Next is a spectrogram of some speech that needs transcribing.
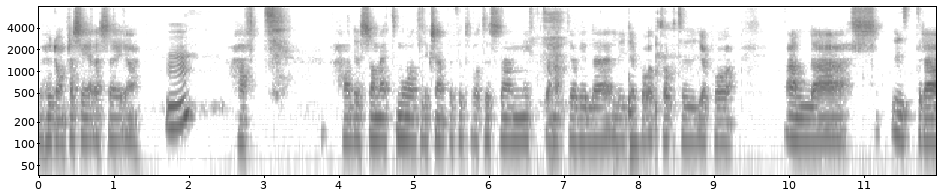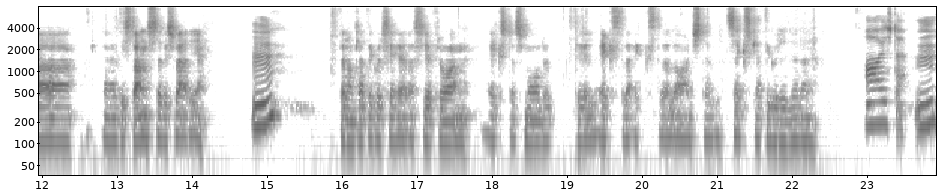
hur de placerar sig. Jag Mm. haft, hade som ett mål till exempel för 2019 att jag ville ligga på topp 10 på alla ITRA eh, distanser i Sverige. Mm. För de kategoriseras ju från extra small upp till extra extra large till sex kategorier där. Ja, just det. Mm.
